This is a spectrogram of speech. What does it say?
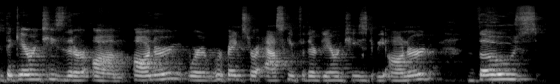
the guarantees that are um, honored, where, where banks are asking for their guarantees to be honored, those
